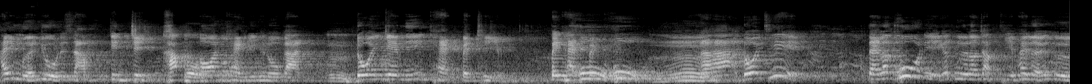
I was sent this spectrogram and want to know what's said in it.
ให้เหมือนอยู่ในสนามจริงๆครับผมตอนแข่งยิงธนูกัน อืมโดยเกมนี้แข่งเป็นทีมเป็นแข่งคู่เป็นคู่ อืม นะฮะ โดยที่แต่ละคู่นี่ก็คือเราจับทีมให้เลยก็คือ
